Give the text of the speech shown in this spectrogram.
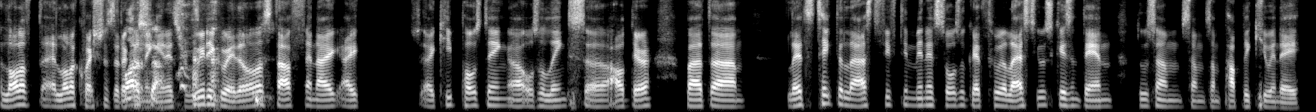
a lot of a lot of questions that are coming in. It's really great, a lot of stuff, and I I, I keep posting uh, also links uh, out there. But um, let's take the last 15 minutes also get through a last use case and then do some some some public Q&A.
